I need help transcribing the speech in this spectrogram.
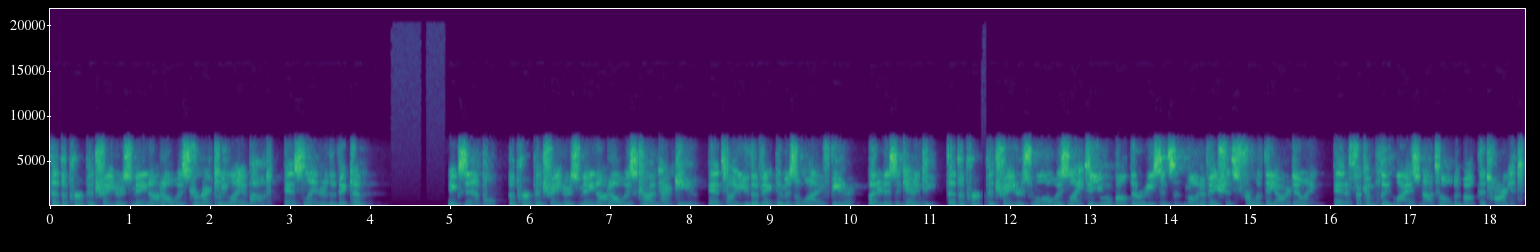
that the perpetrators may not always directly lie about and slander the victim. Example, the perpetrators may not always contact you and tell you the victim is a wife beater, but it is a guarantee that the perpetrators will always lie to you about the reasons and motivations for what they are doing. And if a complete lie is not told about the target,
